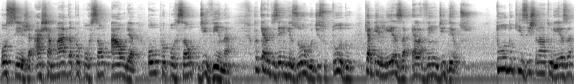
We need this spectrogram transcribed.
ou seja, a chamada proporção áurea ou proporção divina. O que eu quero dizer em resumo disso tudo, que a beleza ela vem de Deus. Tudo que existe na natureza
